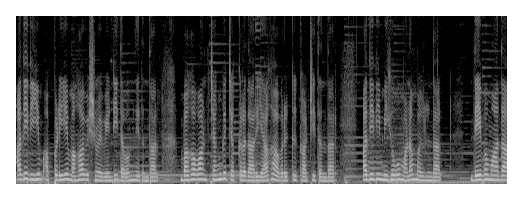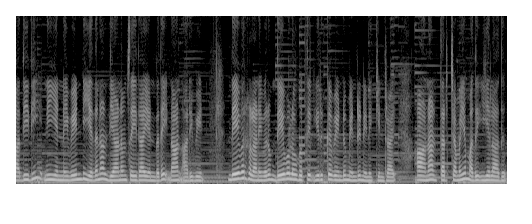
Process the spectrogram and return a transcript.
அதிதியும் அப்படியே மகாவிஷ்ணுவை வேண்டி தவம் இருந்தாள். பகவான் சங்கு சக்கரதாரியாக அவருக்கு காட்சி தந்தார். அதிதி மிகவும் மனம் மகிழ்ந்தாள். தேவமாதா அதிதி நீ என்னை வேண்டி எதனால் தியானம் செய்தாய் என்பதை நான் அறிவேன். தேவர்கள் அனைவரும் தேவலோகத்தில் இருக்க வேண்டும் என்று நினைக்கின்றாய். ஆனால் தற்சமயம் அது இயலாது.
